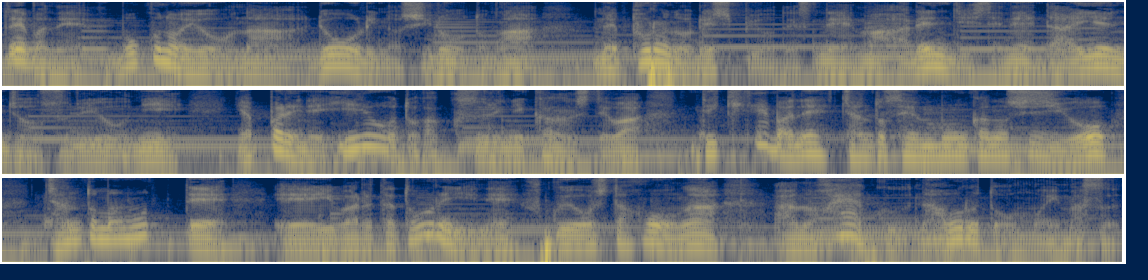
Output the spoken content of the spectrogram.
例えばね僕のような料理の素人が、ね、プロのレシピをですね、まあ、アレンジしてね大炎上するようにやっぱりね医療とか薬に関してはできればねちゃんと専門家の指示をちゃんと守って、えー、言われた通りにね服用した方があの早く治ると思います。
